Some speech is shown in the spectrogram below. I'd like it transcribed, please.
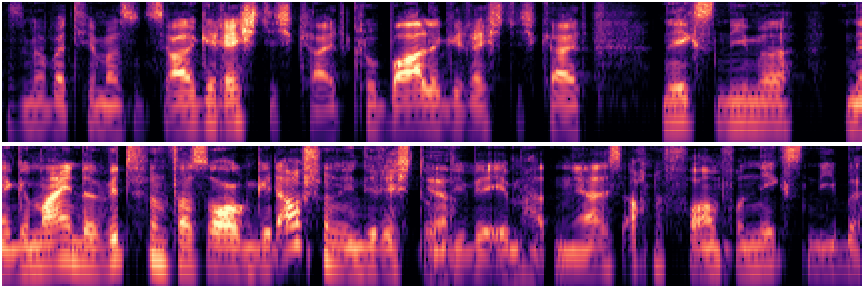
Da sind wir bei Thema Sozialgerechtigkeit, globale Gerechtigkeit, Nächstenliebe in der Gemeinde, Witwenversorgung geht auch schon in die Richtung, Ja. die wir eben hatten. Ja, ist auch eine Form von Nächstenliebe.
